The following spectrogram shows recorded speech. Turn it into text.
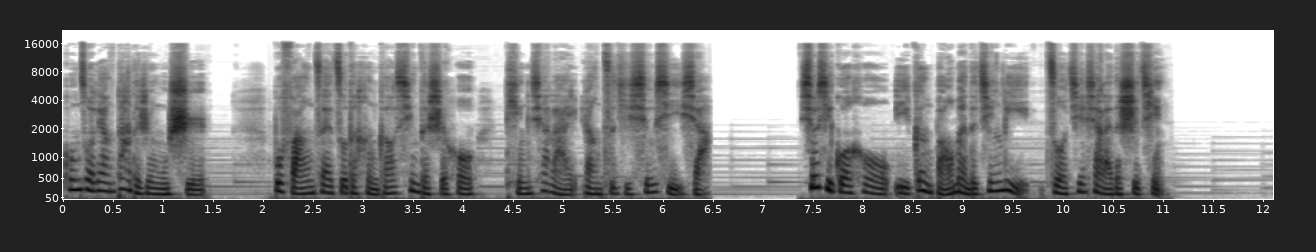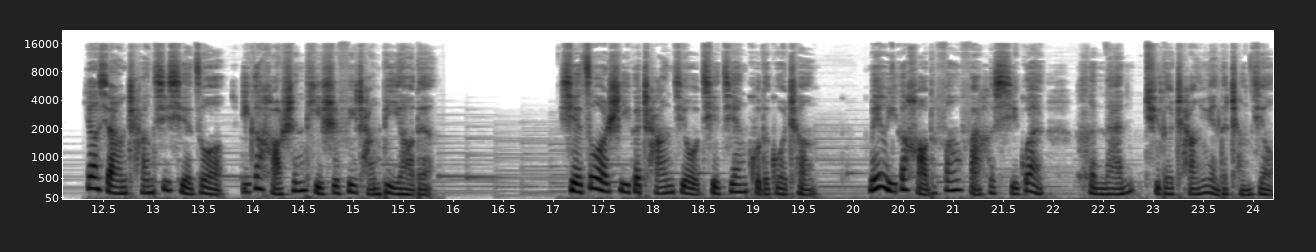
工作量大的任务时，不妨在做的很高兴的时候停下来，让自己休息一下。休息过后，以更饱满的精力做接下来的事情。要想长期写作，一个好身体是非常必要的。写作是一个长久且艰苦的过程，没有一个好的方法和习惯，很难取得长远的成就。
